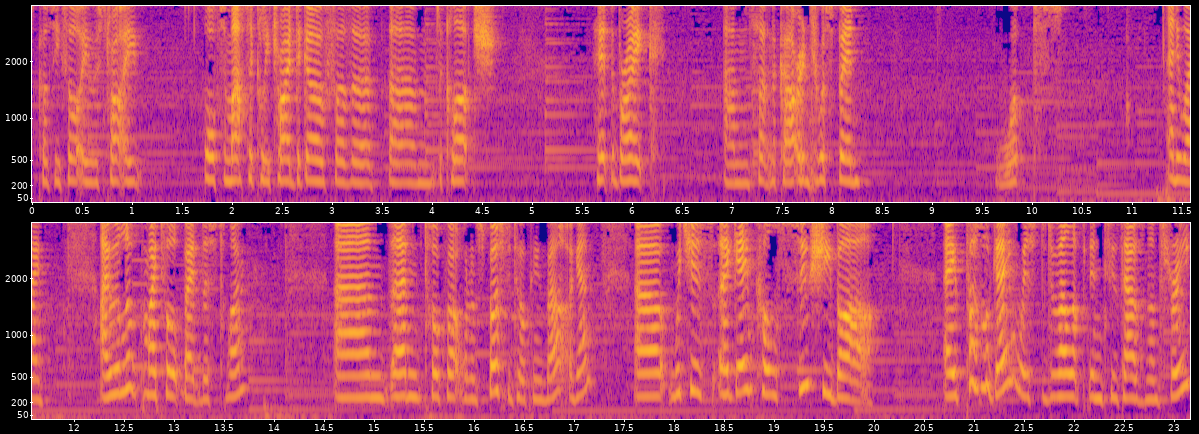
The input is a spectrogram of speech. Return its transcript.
because he thought he was trying. Automatically tried to go for the um, the clutch, hit the brake, and sent the car into a spin. Whoops. Anyway, I will loop my talk bed this time, and then talk about what I'm supposed to be talking about again, uh, which is a game called Sushi Bar, a puzzle game which was developed in 2003.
